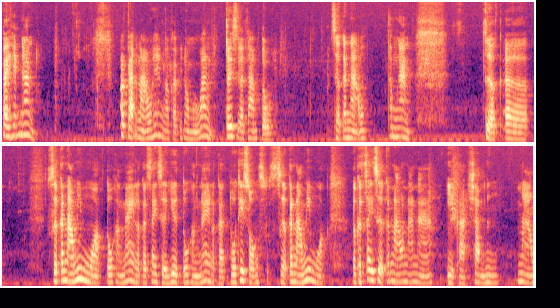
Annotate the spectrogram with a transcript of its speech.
ไปเฮ็ดงาน อากาศหนาวแห้งแล้วค่ะ พี่น้องมือว่านใส่เสื้อสามตัวเสื้อกันหนาวทำงาน เสื้อเอ่อเสื้อกันหนาวมีหมวกตัวข้างในแล้วก็ใส่เสื้อยืดตัวข้างในแล้วก็ตัวที่สองเสื้อกันหนาวมีหมวก แล้วก็ใส่เสื้อกันหนาวหนาๆอีกค่ะ ชั้นหนึ่งหนาว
